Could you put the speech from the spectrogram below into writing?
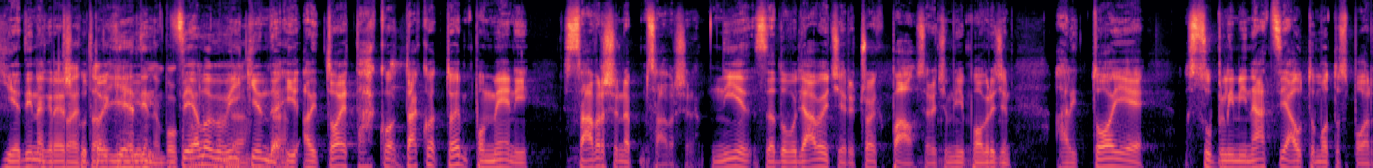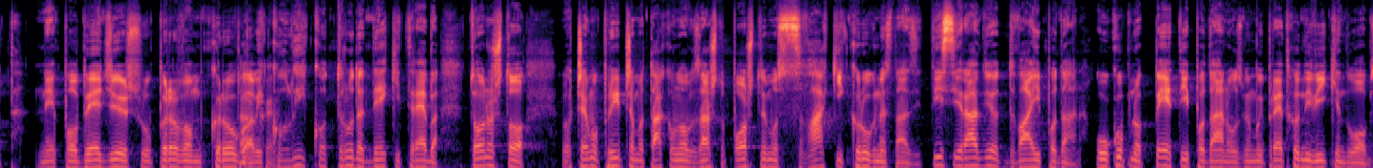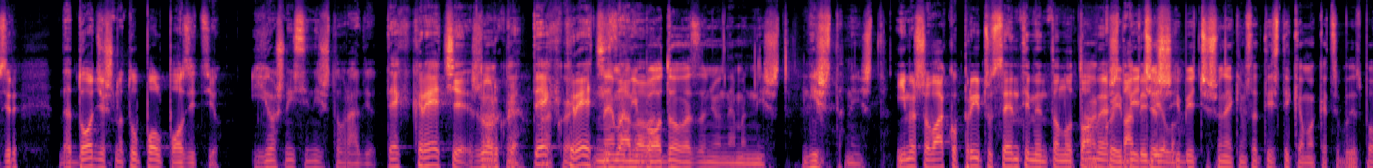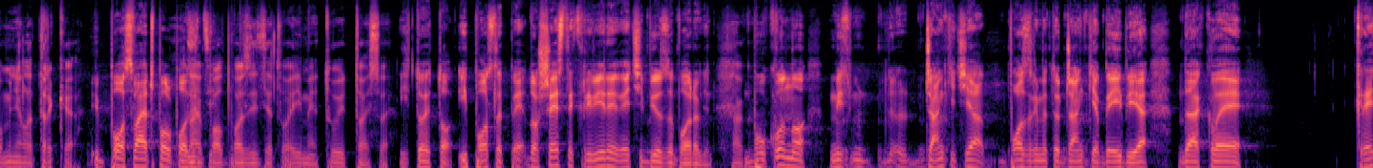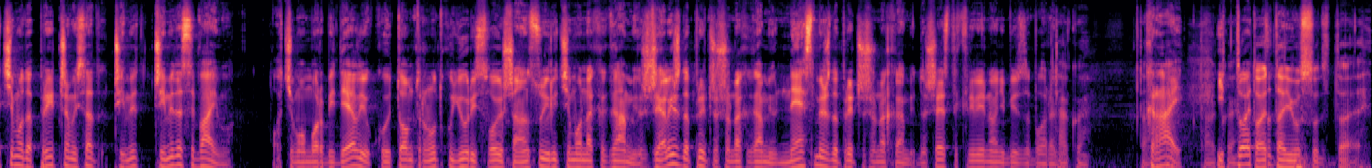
jedina I greška u toj jedina, bukvalno, celog da, vikenda, da. I, ali to je tako, tako, to je po meni savršena, savršena. Nije zadovoljavajuće jer je čovjek pao, srećom nije povređen, ali to je subliminacija automotosporta. Ne pobeđuješ u prvom krugu, Tako ali je. koliko truda deki treba. To ono što, o čemu pričamo tako mnogo, zašto poštujemo svaki krug na stazi. Ti si radio dva i po dana, ukupno pet i po dana, uzmemo i prethodni vikend u obzir, da dođeš na tu pol poziciju i još nisi ništa uradio. Tek kreće žurka, tako je, tek tako kreće nema zabava. Ni bodova za nju, nema ništa. Ništa. Ništa. Imaš ovako priču sentimentalno o tome tako, šta bi bilo. I bit ćeš u nekim statistikama kad se bude spominjala trka. I posvajač pol pozicije. Da pol pozicija, tvoje ime tu i to je sve. I to je to. I posle pe, do šeste krivine već je bio zaboravljen. Tako. Bukvalno, mi, Džankić ja, pozdravim to Džankija Baby-a, dakle, krećemo da pričamo i sad čime, čime da se bavimo? Hoćemo Morbideliju koji u tom trenutku juri svoju šansu ili ćemo Nakagamiju. Želiš da pričaš o Nakagamiju, ne smeš da pričaš o Nakagamiju. Do šeste krivine on je bio zaboravljen. Tako je. Tako, Kraj. Tako I to je, to je taj usud, to je.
